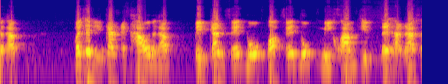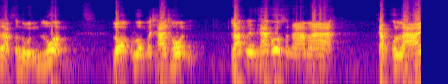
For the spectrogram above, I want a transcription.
นะครับ ไม่ใช่ปิดกั้น account นะครับ ปิดกั้น Facebook เพราะ Facebook มีความผิดในฐานะสนับสนุนร่วม หลอกลวงประชาชน รับเงินค่าโฆษณามากับคนร้าย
